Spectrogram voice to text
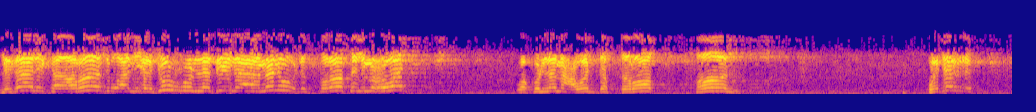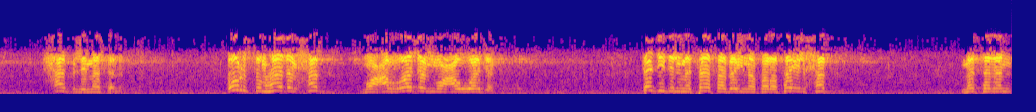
لذلك أرادوا أن يجروا الذين آمنوا للصراط المعوج. وكلما اعوج الصراط طال وجرب حبل مثلا. ارسم هذا الحبل معرجا معوجا. تجد المسافة بين طرفي الحبل مثلا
